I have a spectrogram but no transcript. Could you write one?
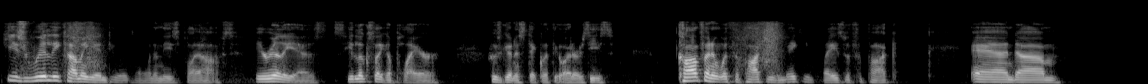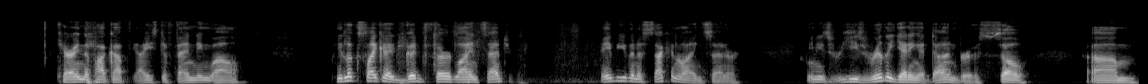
he's really coming into his own in these playoffs. He really is. He looks like a player who's going to stick with the Oilers. He's confident with the puck. He's making plays with the puck, and um, carrying the puck up the ice, defending well. He looks like a good third line center, maybe even a second line center. I mean, he's he's really getting it done, Bruce. So, um,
